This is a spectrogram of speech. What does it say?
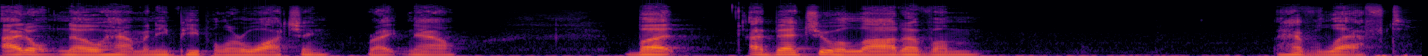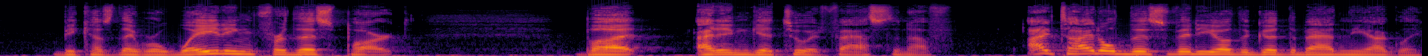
I don't know how many people are watching right now, but I bet you a lot of them have left because they were waiting for this part, but I didn't get to it fast enough. I titled this video The Good, the Bad, and the Ugly.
